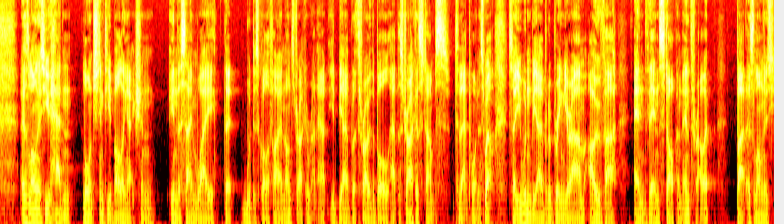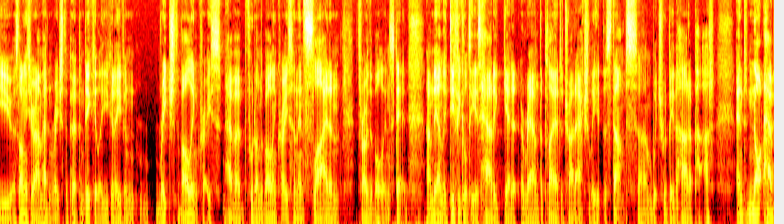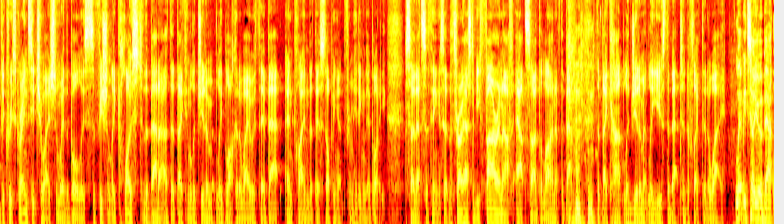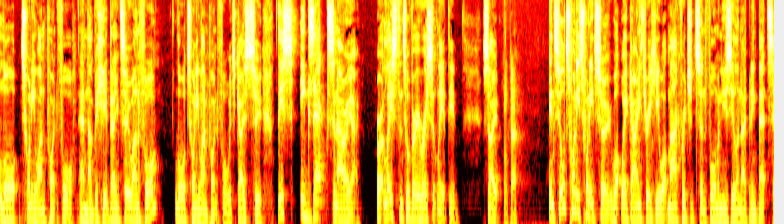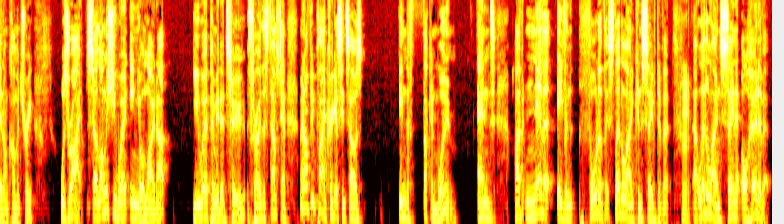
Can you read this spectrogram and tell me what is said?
as long as you hadn't launched into your bowling action in the same way that would disqualify a non-striker run out, you'd be able to throw the ball at the striker stumps to that point as well. So you wouldn't be able to bring your arm over and then stop and then throw it. But as long as you, as long as your arm hadn't reached the perpendicular, you could even reach the bowling crease, have a foot on the bowling crease, and then slide and throw the ball instead. Um, the only difficulty is how to get it around the player to try to actually hit the stumps, um, which would be the harder part, and not have the Chris Green situation where the ball is sufficiently close to the batter that they can legitimately block it away with their bat and claim that they're stopping it from hitting their body. So that's the thing is that the throw has to be far enough outside the line of the batter that they can't legitimately use the bat to deflect it away. Let me tell you about Law 21.4, our number here being 214, Law 21.4, which goes to this exact scenario, or at least until very recently it did. So Okay. until 2022, what we're going through here, what Mark Richardson, former New Zealand opening bat, said on commentary was right. So long as you weren't in your load up, you were permitted to throw the stumps down. I mean, I've been playing cricket since I was in the fucking womb. And I've never even thought of this, let alone conceived of it, uh, let alone seen it or heard of it.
